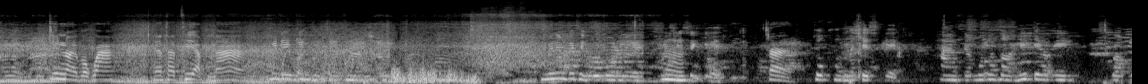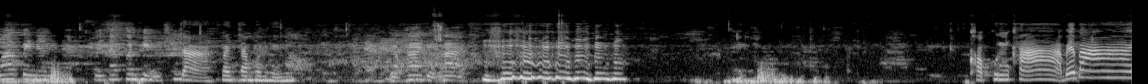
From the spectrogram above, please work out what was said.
อร่อยมากที่หน่อยบอกว่าเนี่ยถ้าเทียบนะไม่ได้กินก๋วยจั๊บนานอร่อยมากไม่ต้องไปถึงอุบลเลยมาศรีสะเกษใช่ทุกคนมาศรีสะเกษห่างจากบกสนิดเดียวเอง บอกว่าเป็นอะไรนะก๋วยจั๊บคนเห็นใช่ไหมจ้าไปจำคนเห็นเดี๋ยวพลาดเดี๋ยวพลาดขอบคุณค่ะ บ๊ายบาย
